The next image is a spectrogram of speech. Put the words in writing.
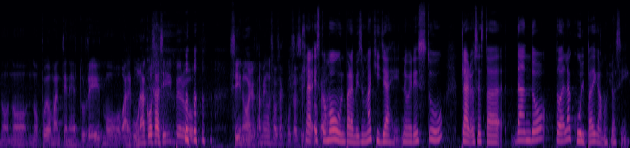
no, no, no puedo mantener tu ritmo o alguna cosa así, pero Sí, no, yo también uso esa excusa así. Claro, es como un, para mí es un maquillaje, no eres tú. Claro, se está dando toda la culpa, digámoslo así,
